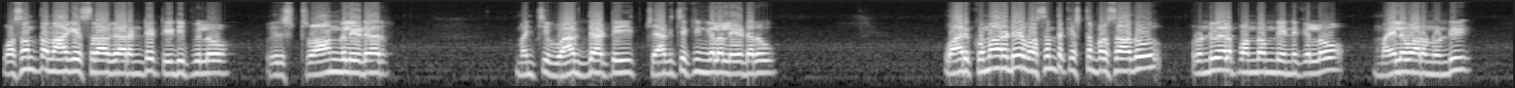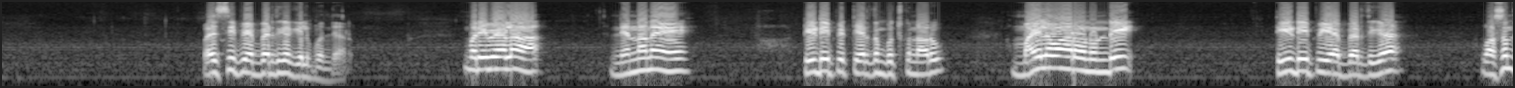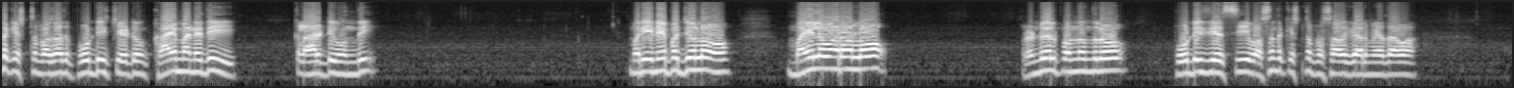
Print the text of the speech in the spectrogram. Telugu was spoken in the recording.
వసంత నాగేశ్వరరావు గారంటే టీడీపీలో వెరీ స్ట్రాంగ్ లీడర్ మంచి వాగ్దాటి చాకచక్యం గల లీడరు వారి కుమారుడే వసంత కృష్ణప్రసాద్ రెండు వేల పంతొమ్మిది ఎన్నికల్లో మైలవరం నుండి వైసీపీ అభ్యర్థిగా గెలుపొందారు. మరి ఈవేళ నిన్ననే టీడీపీ తీర్థం పుచ్చుకున్నారు. మైలవరం నుండి టీడీపీ అభ్యర్థిగా వసంత కృష్ణప్రసాద్ పోటీ చేయడం ఖాయమనేది క్లారిటీ ఉంది. మరి ఈ నేపథ్యంలో మైలవరంలో రెండు వేల పంతొమ్మిదిలో పోటీ చేసి వసంత కృష్ణప్రసాద్ గారి మీద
